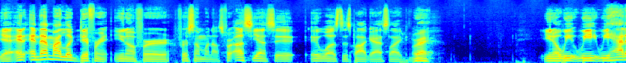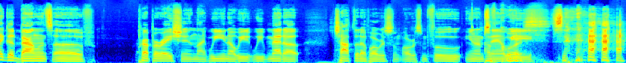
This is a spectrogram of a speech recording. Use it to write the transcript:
Yeah, and, and that might look different, you know, for for someone else. For us, yes, it it was this podcast. Like, Right. you know, we we we had a good balance of preparation. Like we, you know, we we met up, chopped it up over some over some food. You know what I'm saying? Of course.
